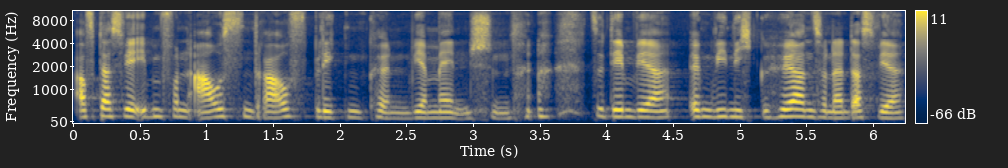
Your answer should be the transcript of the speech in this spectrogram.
auf das wir eben von außen drauf blicken können, wir Menschen, zu dem wir irgendwie nicht gehören, sondern dass wir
